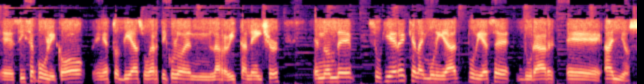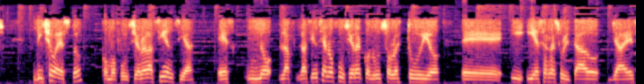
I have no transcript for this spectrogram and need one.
Eh, se publicó en estos días un artículo en la revista Nature en donde sugiere que la inmunidad pudiese durar eh, años. Dicho esto, como funciona la ciencia, es no la ciencia no funciona con un solo estudio eh, y, ese resultado ya es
